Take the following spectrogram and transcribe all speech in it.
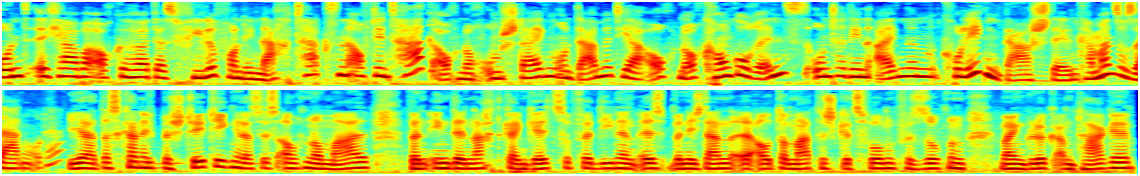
Und ich habe auch gehört, dass viele von den Nachttaxen auf den Tag auch noch umsteigen und damit ja auch noch Konkurrenz unter den eigenen Kollegen darstellen. Kann man so sagen, oder? Ja, das kann ich bestätigen. Das ist auch normal. Wenn in der Nacht kein Geld zu verdienen ist, bin ich dann äh, automatisch gezwungen, versuchen, mein Glück am Tage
